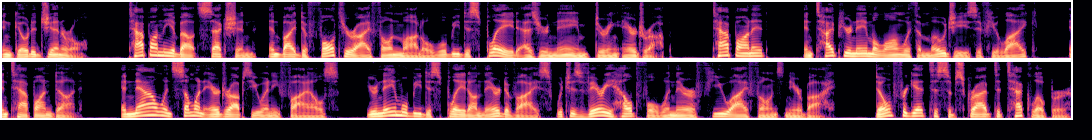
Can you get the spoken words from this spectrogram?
and go to General. Tap on the About section, and by default your iPhone model will be displayed as your name during AirDrop. Tap on it, and type your name along with emojis if you like, and tap on Done. And now when someone airdrops you any files, your name will be displayed on their device, which is very helpful when there are few iPhones nearby. Don't forget to subscribe to Techloper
